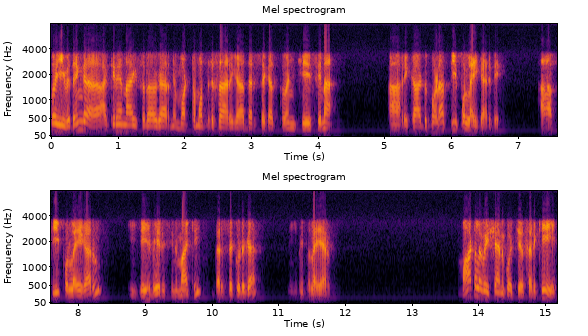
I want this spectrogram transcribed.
సో ఈ విధంగా అక్కినేని నాగేశ్వరరావు గారిని మొట్టమొదటిసారిగా దర్శకత్వం చేసిన ఆ రికార్డు కూడా పి పుల్లయ్య గారిదే. ఆ పి పుల్లయ్య గారు ఈ జయభేరి సినిమాకి దర్శకుడిగా నియమితులయ్యారు. మాటల విషయానికి వచ్చేసరికి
